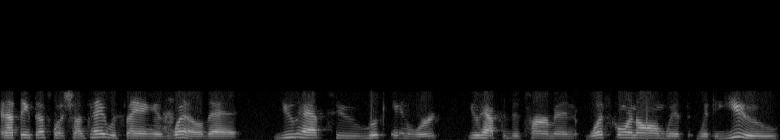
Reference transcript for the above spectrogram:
And I think that's what Shuntai was saying as well that you have to look inward. You have to determine what's going on with with you,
